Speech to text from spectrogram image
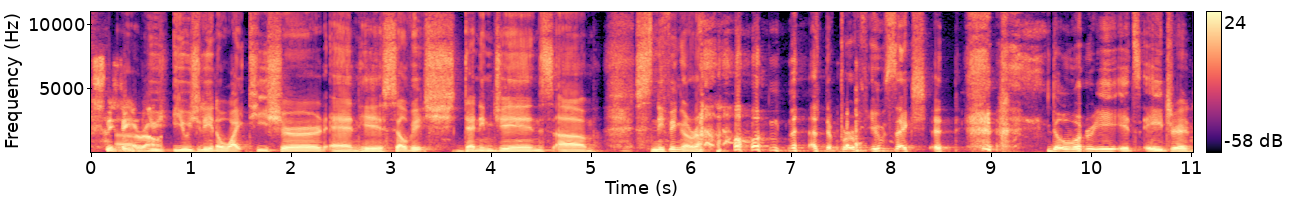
sniffing um, around, u- usually in a white T-shirt and his selvage denim jeans, um, sniffing around at the perfume section. Don't worry, it's Adrian.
